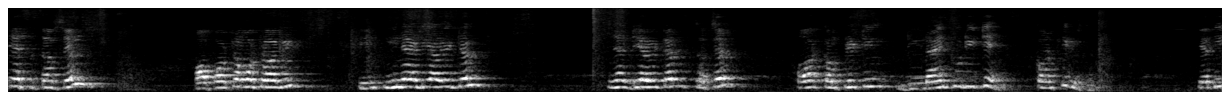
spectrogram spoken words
S subcell of outermost orbit in inner d orbital inner d orbital subcell for completing d nine to d ten configuration यदि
